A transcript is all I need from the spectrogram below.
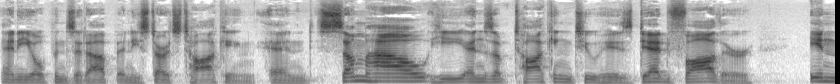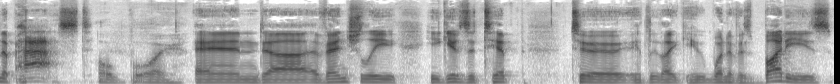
and he opens it up and he starts talking and somehow he ends up talking to his dead father in the past. Oh boy! And uh, eventually, he gives a tip to like one of his buddies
